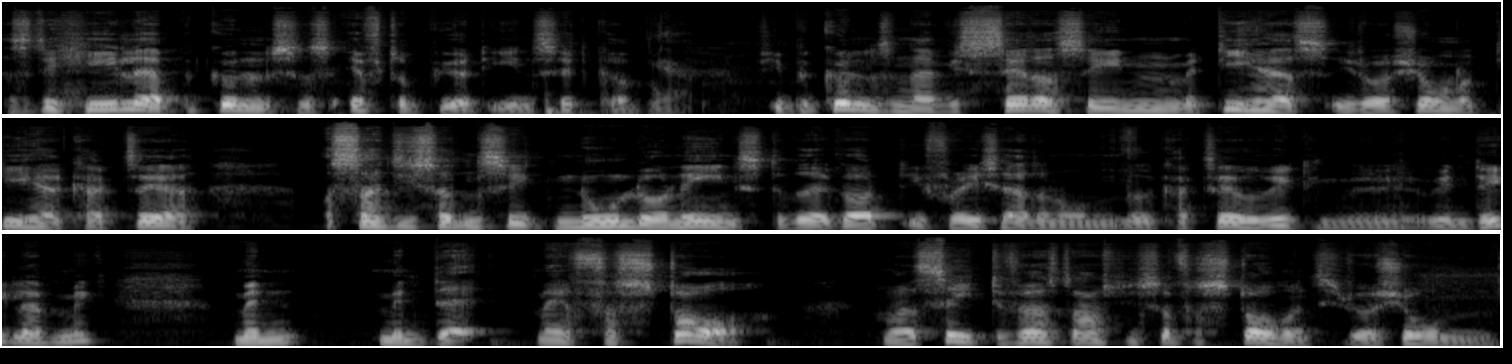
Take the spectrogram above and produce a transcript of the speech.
Altså det hele er begyndelses efterbyrd i en sitcom. Ja. I begyndelsen er, at vi sætter scenen med de her situationer, de her karakterer, og så er de sådan set nogenlunde ens. Det ved jeg godt, i Frasier er der nogle, noget karakterudvikling ved, en del af dem, ikke? Men, men da, man forstår, når man har set det første afsnit, så forstår man situationen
